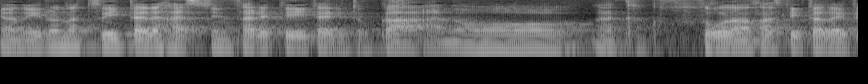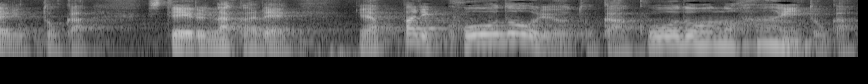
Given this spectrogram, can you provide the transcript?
あのいろんなツイッターで発信されていたりとかあのなんか相談させていただいたりとかしている中でやっぱり行動量とか行動の範囲とか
